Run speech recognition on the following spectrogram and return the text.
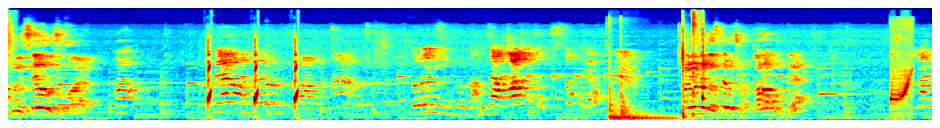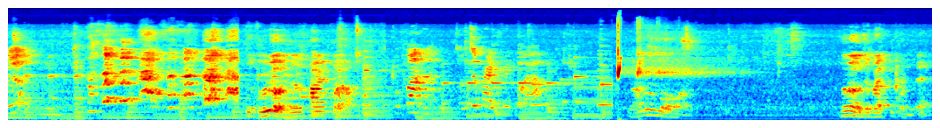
우리는 새우도 좋아해. 내가 새우를 좋아하구나. 너는 좀 남자가 까준 적 있어? 그래요? 할머니가 새우 잘 까나 본데? 누나니? 너 돌려 언제 살 거야? 오빠는 언제 밝힐 거야? 나는 뭐. 너는 언제 밝힐 건데?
